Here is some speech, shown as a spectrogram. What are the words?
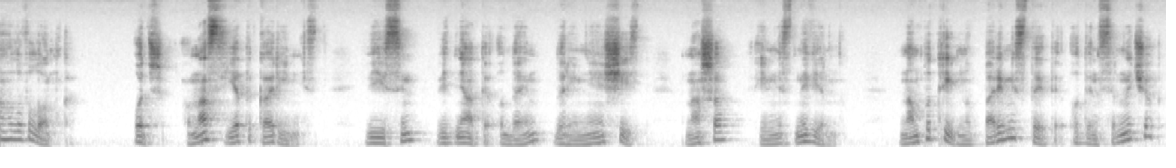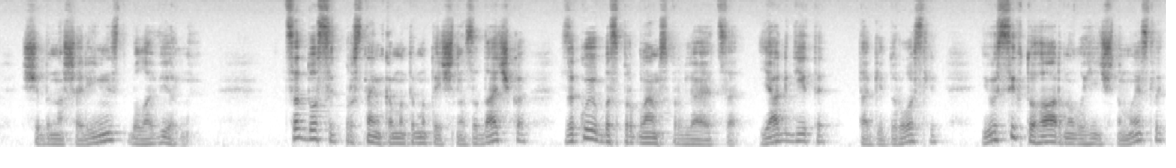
головоломка. Отже, у нас є така рівність. 8 відняти 1 дорівнює 6. Наша рівність невірна. Нам потрібно перемістити один сірничок, щоб наша рівність була вірною. Це досить простенька математична задачка, з якою без проблем справляються як діти, так і дорослі. І усі, хто гарно логічно мислить,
